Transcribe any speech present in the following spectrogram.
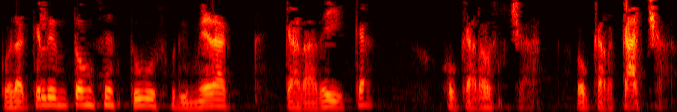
Por aquel entonces tuvo su primera caradica o carocha o carcacha.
